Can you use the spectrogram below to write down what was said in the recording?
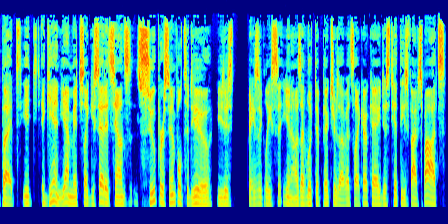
But it, again, yeah, Mitch, like you said, it sounds super simple to do. You just basically, you know, as I've looked at pictures of it, it's like, okay, just hit these five spots.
